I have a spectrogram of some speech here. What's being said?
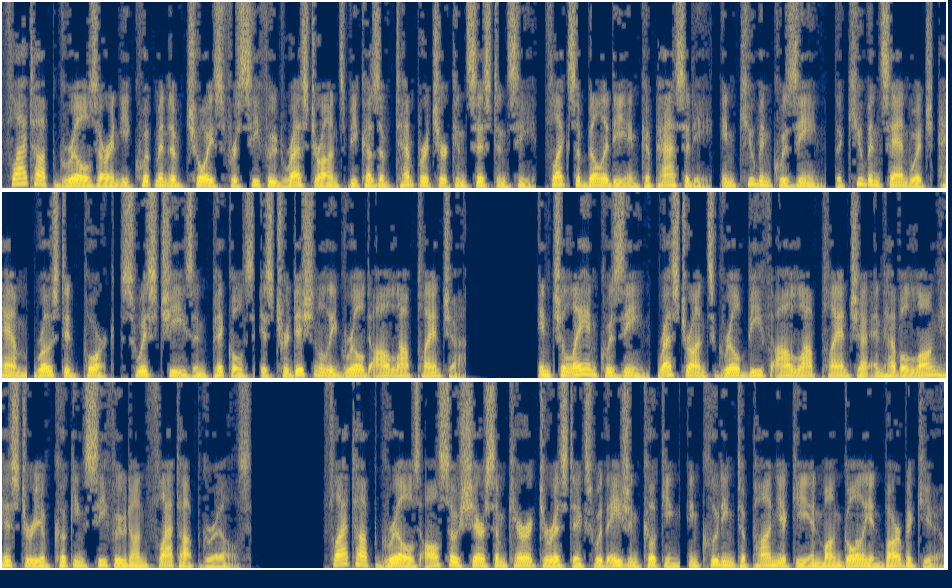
Flattop grills are an equipment of choice for seafood restaurants because of temperature consistency, flexibility and capacity. In Cuban cuisine, the Cuban sandwich ham, roasted pork, Swiss cheese and pickles is traditionally grilled à la plancha. In Chilean cuisine, restaurants grill beef à la plancha and have a long history of cooking seafood on flattop grills. Flattop grills also share some characteristics with Asian cooking, including teppanyaki and Mongolian barbecue.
